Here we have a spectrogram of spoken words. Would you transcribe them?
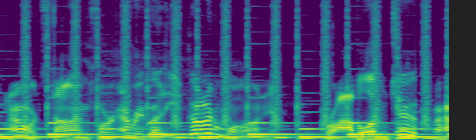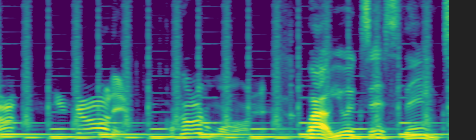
Now it's time for everybody's good one. Problem two. Uh-huh. You got it. Good one. Wow, you exist. Thanks.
